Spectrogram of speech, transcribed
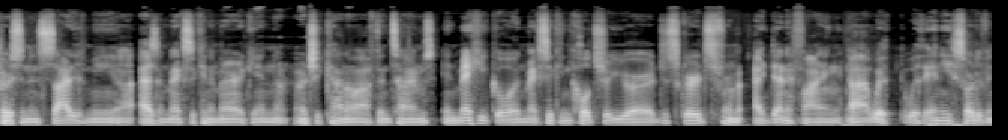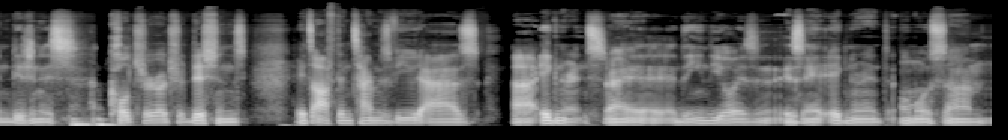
person inside of me uh, as a Mexican American or Chicano. Oftentimes in Mexico and Mexican culture, you are discouraged from identifying uh, with with any sort of indigenous culture or traditions. It's oftentimes viewed as uh, ignorance, right? The Indio is is ignorant, almost. Um,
